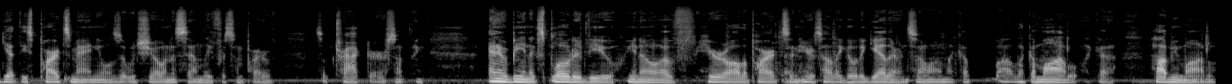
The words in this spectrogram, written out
get these parts manuals that would show an assembly for some part of some tractor or something. And it would be an exploded view, you know, of here are all the parts and here's how they go together and so on, like a uh, like a model, like a hobby model.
